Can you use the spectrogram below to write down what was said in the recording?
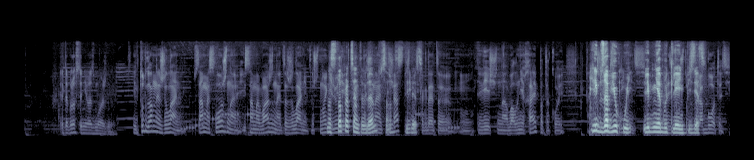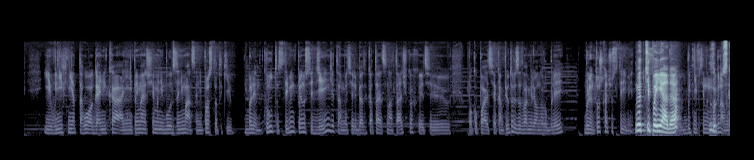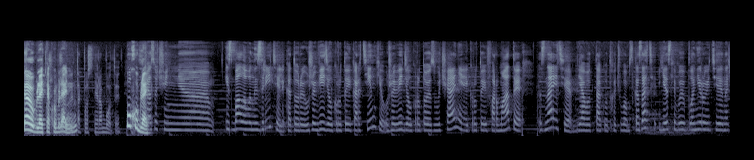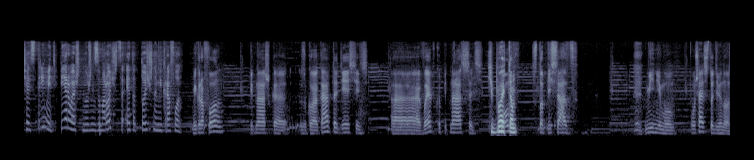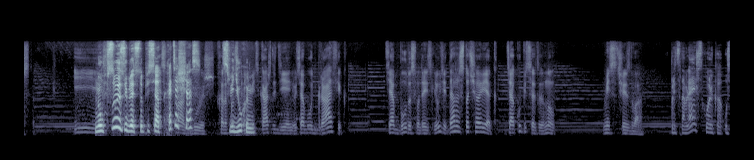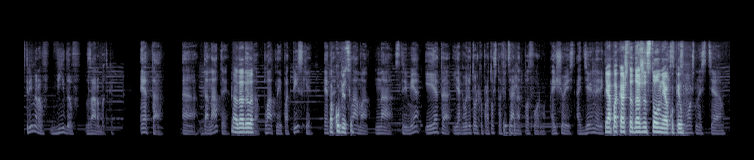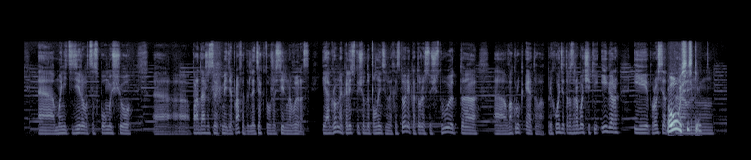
Это просто невозможно. И тут главное желание. Самое сложное и самое важное это желание, потому что многие На люди сто процентов, да? начинают Сам сейчас стримить, пиздец. когда это вещь на волне хайпа такой. Либо забью хуй, либо мне будет лень, пиздец. заработать. И в них нет того огонька, они не понимают, чем они будут заниматься. Они просто такие, блин, круто, стриминг приносит деньги, там эти ребята катаются на тачках, эти покупают себе компьютеры за 2 миллиона рублей. Блин, тоже хочу стримить. Ну, это То типа есть, я, да? Быть нефтяным магнатом. Запускаю, Ну, блядь, такой, блядь, ну. так просто не работает. Похуй, блядь. Сейчас очень э, избалованный зритель, который уже видел крутые картинки, уже видел крутое звучание и крутые форматы. Знаете, я вот так вот хочу вам сказать, если вы планируете начать стримить, первое, что нужно заморочиться, это точно микрофон. Микрофон, пятнашка, звуковая карта 10, э, вебка 15. Ебать там. 150 минимум. Получается 190. И Ну, в смысле, блядь, 150? если Хотя сейчас. с видюхами. каждый день, у тебя будет график, тебя будут смотреть люди, даже 100 человек. У тебя окупится это, ну, месяца через два. Представляешь, сколько у стримеров видов заработка? Это э, донаты, А, да-да-да. это платные подписки, это Окупится. реклама на стриме, и это, я говорю только про то, что официально от платформы. А еще есть отдельная реклама. Я пока что даже стол не окупил. возможность э, э, монетизироваться с помощью продажи своих медиаправ. Это для тех, кто уже сильно вырос. И огромное количество еще дополнительных историй, которые существуют э, э, вокруг этого. Приходят разработчики игр и просят Оу, эм, сиськи.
